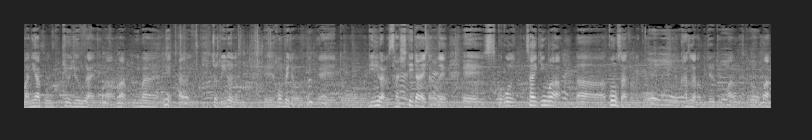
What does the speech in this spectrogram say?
まあ、290ぐらいの今,、まあ、今ねあのちょっといろいろホームページを、えーと、リニューアルさせていただいたので、えー、ここ最近はあコンスタントにこう、数が伸びてるというのもあるんですけど、ま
